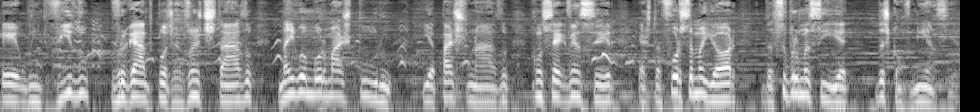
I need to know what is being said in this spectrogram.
é o indivíduo, vergado pelas razões de Estado, nem o amor mais puro e apaixonado consegue vencer esta força maior da supremacia das conveniências.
